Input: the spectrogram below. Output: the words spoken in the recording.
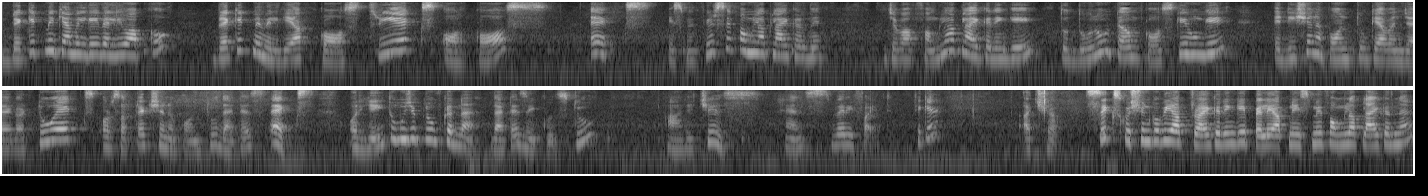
ब्रैकेट में क्या मिल गई वैल्यू आपको? ब्रैकेट में मिल गया कॉस थ्री एक्स और कॉस एक्स इसमें फिर से फॉर्मूला अप्लाई कर दें। जब आप फॉर्मूला अप्लाई करेंगे तो दोनों टर्म कॉस के होंगे। एडिशन अपॉन टू क्या बन जाएगा? टू एक्स और subtraction upon two that is x और यही तो मुझे प्रूव करना है. That is equals to R H S hence verified ठीक है? अच्छा सिक्स क्वेश्चन को भी आप ट्राई करेंगे. पहले आपने इसमें फॉर्मूला अप्लाई करना है.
